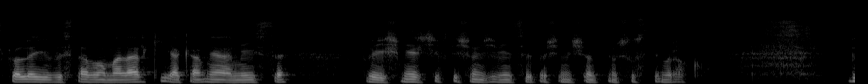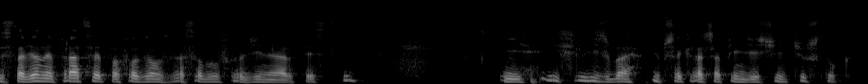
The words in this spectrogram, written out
z kolei wystawą malarki, jaka miała miejsce po jej śmierci w 1986 roku. Wystawione prace pochodzą z zasobów rodziny artystki i ich liczba nie przekracza 50 sztuk.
